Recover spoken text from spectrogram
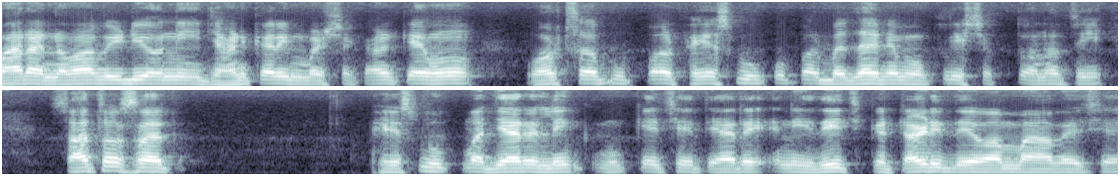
મારા નવા વિડીયોની જાણકારી મળશે, કારણ કે હું વોટ્સઅપ ઉપર ફેસબુક ઉપર બધાને મોકલી શકતો નથી. સાથોસાથ ફેસબુકમાં જ્યારે લિંક મૂકે છે, ત્યારે એની રીચ ઘટાડી દેવામાં આવે છે.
